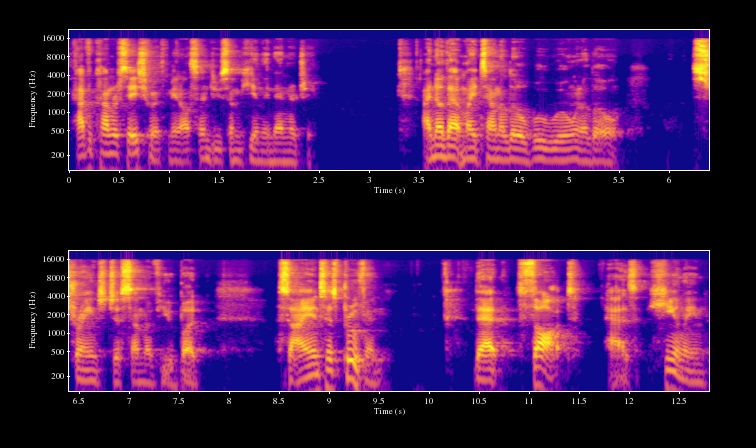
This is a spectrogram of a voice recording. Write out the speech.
have a conversation with me, and I'll send you some healing energy. I know that might sound a little woo woo and a little strange to some of you, but Science has proven that thought has healing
